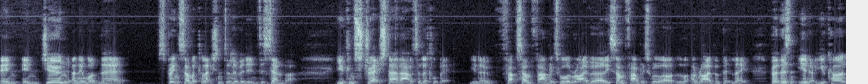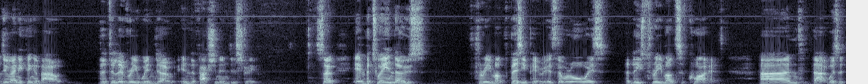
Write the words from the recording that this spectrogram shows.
in in June, and they want their spring summer collection delivered in December. You can stretch that out a little bit. You know, fa- some fabrics will arrive early, some fabrics will uh, arrive a bit late. But there's, you know, you can't do anything about the delivery window in the fashion industry. So in between those three month busy periods, there were always at least three months of quiet. And that was a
